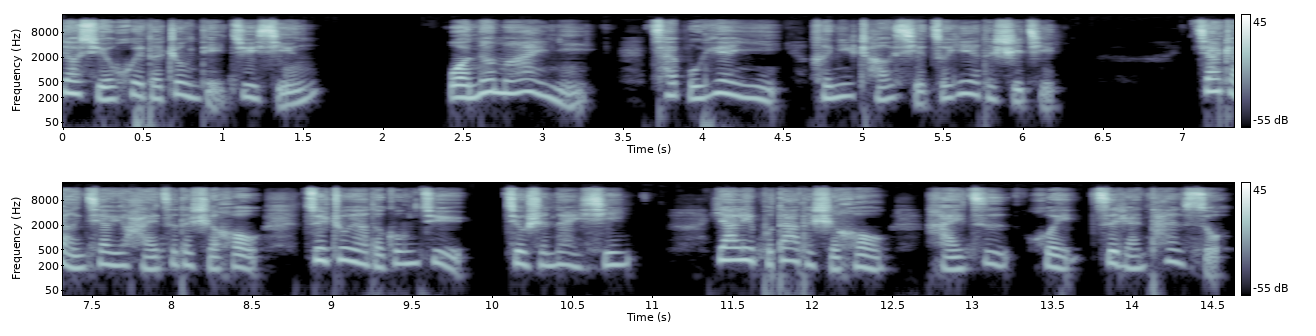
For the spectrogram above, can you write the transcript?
要学会的重点句型：我那么爱你，才不愿意和你吵写作业的事情。家长教育孩子的时候，最重要的工具就是耐心。压力不大的时候，孩子会自然探索。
